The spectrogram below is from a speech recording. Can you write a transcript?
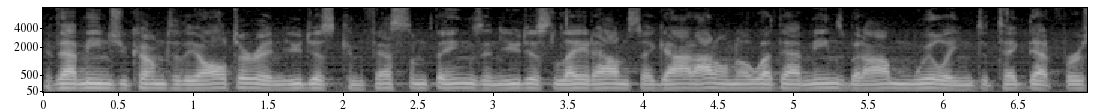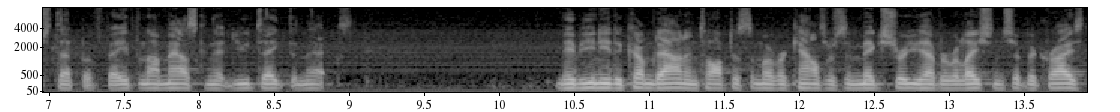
If that means you come to the altar and you just confess some things and you just lay it out and say, God, I don't know what that means, but I'm willing to take that first step of faith, and I'm asking that you take the next. Maybe you need to come down and talk to some of our counselors and make sure you have a relationship with Christ.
